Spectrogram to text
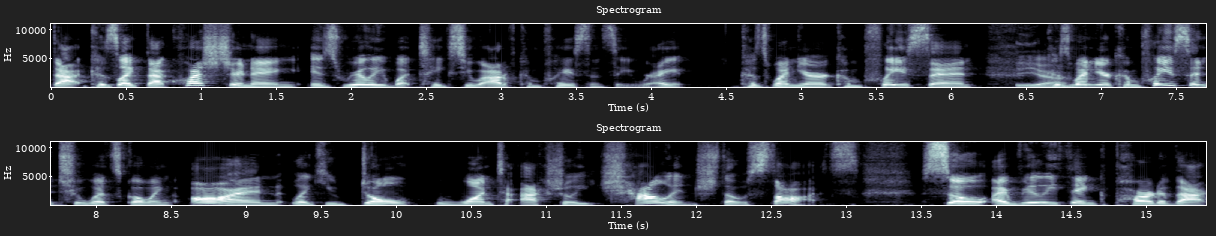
that, because like that questioning is really what takes you out of complacency, right? Because when you're complacent, Yeah. because when you're complacent to what's going on like you don't want to actually challenge those thoughts so i really think part of that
